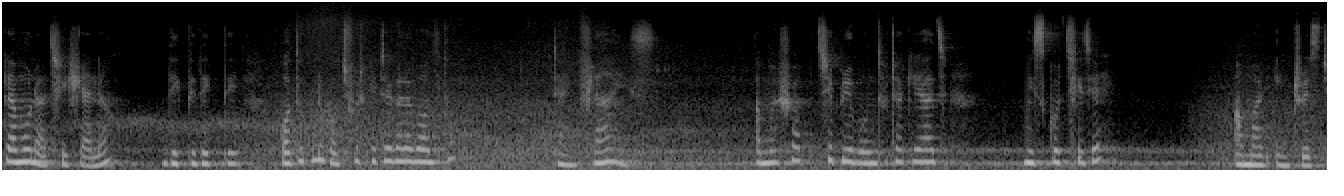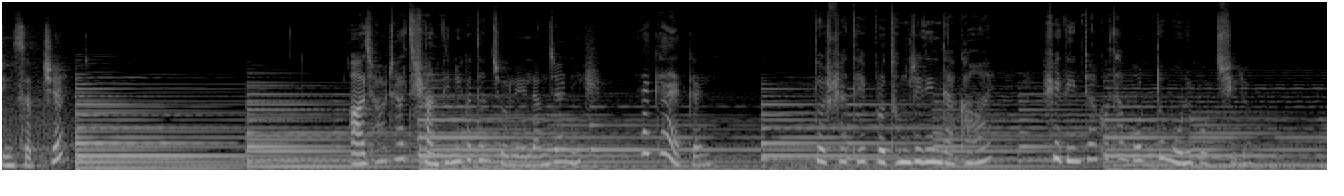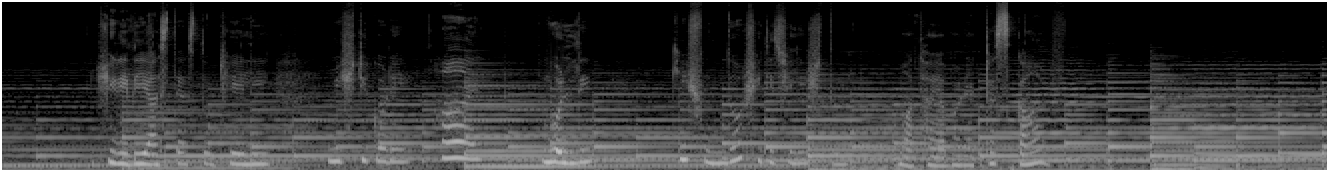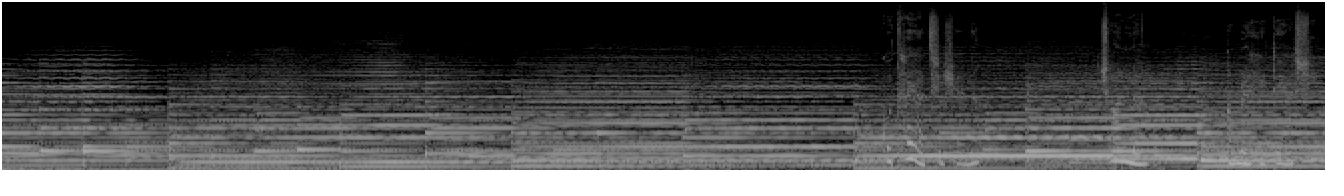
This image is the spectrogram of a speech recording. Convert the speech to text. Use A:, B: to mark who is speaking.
A: কেমন আছিস শ্যানা দেখতে দেখতে কতগুলো বছর কেটে গেল বলতো? টাইম ফ্লাইস আমার সবচেয়ে প্রিয় বন্ধুটাকে আজ মিস করছি যে আমার ইন্টারেস্টিং সাবজেক্ট আজ হঠাৎ শান্তিনিকেতন চলে এলাম, জানিস? একা একাই। তোর সাথে প্রথম যেদিন দেখা হয় সেই দিনটার কথা বড্ড মনে পড়ছিল। সিঁড়ি দিয়ে আস্তে আস্তে উঠে এলি মিষ্টি করে। হাই বললি, কি সুন্দর সেজেছিলিস তুই। মাথায় আবার একটা স্কার্ফ কোথায় আছিস না চল না, আমরা হেঁটে আসি।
